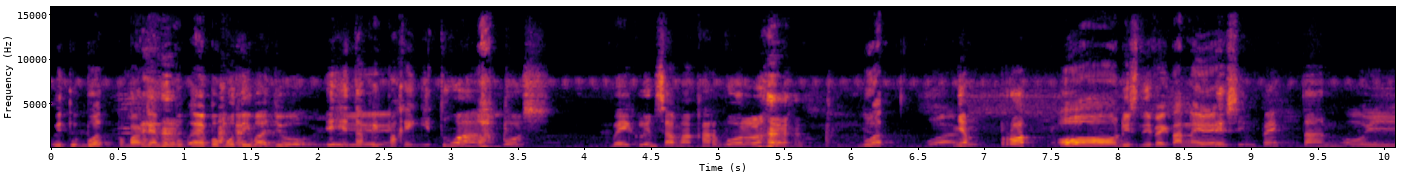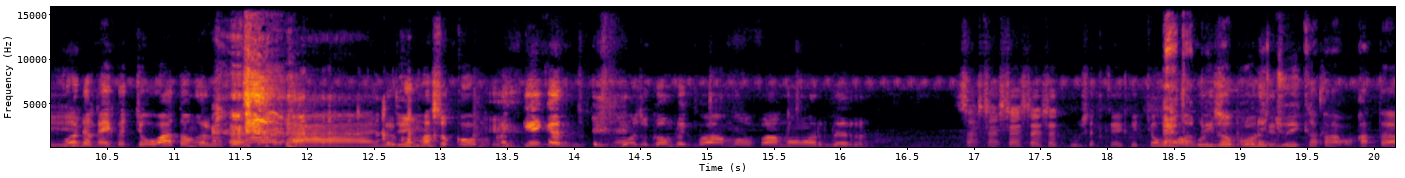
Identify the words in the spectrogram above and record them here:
Itu buat pemakaian eh, pemutih baju. eh Iya. tapi pakai gituan bos Baiklin sama karbol buat buat nyemprot Oh, disinfektannya ya. desinfektan Oh iya. gua udah kayak kecoa atau enggak lu Lalu gua masuk komplek ya kan mau masuk komplek pak mau apa mau order sat sat sat sat buset kayak kecoa Eh, tapi nggak boleh cuy kata kata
